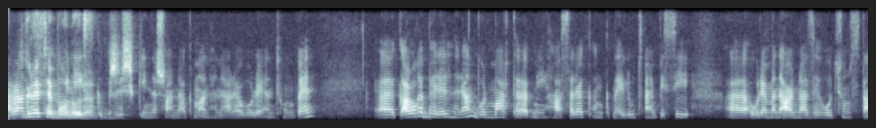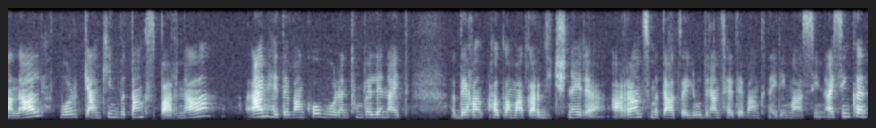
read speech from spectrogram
առանց գրեթե բոլորը բժշկի նշանակման հնարավոր է ընդունվեն, կարող է բերել նրան, որ մարդը մի հասարակ ընկնելուց այնպիսի ուրեմն արնազեղություն ստանալ, որ կյանքին վտանգ սպառնա, այն հետևանքով, որ ընդունվել են այդ հակամակարդիչները առանց մտածելու դրանց հետևանքների մասին։ Այսինքն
